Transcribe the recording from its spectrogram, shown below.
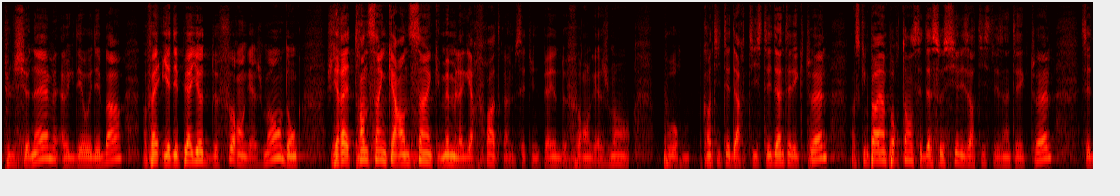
pulsionnel, avec des hauts et des bas. Enfin, il y a des périodes de fort engagement. Donc, je dirais 35-45, même la guerre froide, quand même, c'est une période de fort engagement pour quantité d'artistes et d'intellectuels. Ce qui me paraît important, c'est d'associer les artistes et les intellectuels. C'est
